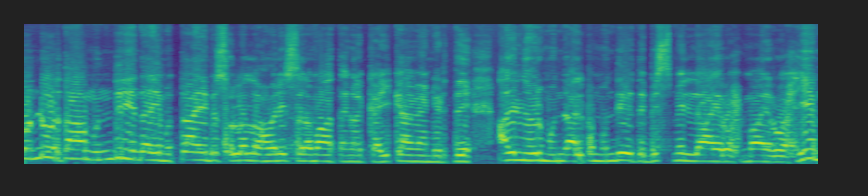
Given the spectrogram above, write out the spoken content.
കൊണ്ടുകൊടുത്ത ആ മുന്തിരി എന്തായി? മുത്താനബി സല്ലു അലൈഹി വസല്ലമ തങ്ങൾ കഴിക്കാൻ വേണ്ടി എടുത്ത് അതിൽ നിന്ന് ഒരു അല്പം മുന്തിരി എടുത്ത് ബിസ്മില്ലാഹി റഹ്മാൻ റഹീം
